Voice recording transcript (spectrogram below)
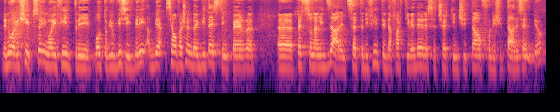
le nuove chips, i nuovi filtri molto più visibili. Abbia, stiamo facendo A-B testing per eh, personalizzare il set di filtri da farti vedere se cerchi in città o fuori città, ad esempio.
